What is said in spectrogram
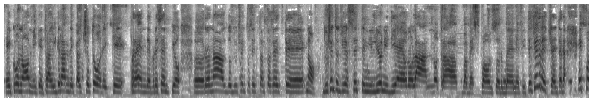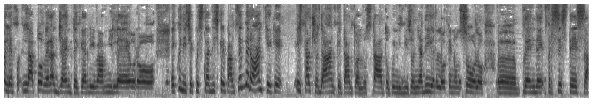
economiche, tra il grande calciatore che prende, per esempio, eh, Ronaldo 277, no, 217 milioni di euro l'anno tra vabbè, sponsor, benefit, eccetera, eccetera, e poi le, la povera gente che arriva a 1000 euro. E quindi c'è questa discrepanza. È vero anche che il calcio dà anche tanto allo Stato, quindi bisogna dirlo che non solo eh, prende per se stessa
